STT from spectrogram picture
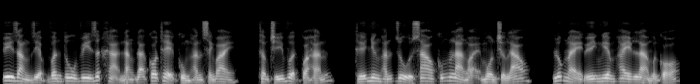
Tuy rằng diệp vân tu vi rất khả năng đã có thể cùng hắn sánh vai, thậm chí vượt qua hắn, thế nhưng hắn dù sao cũng là ngoại môn trưởng lão, lúc này uy nghiêm hay là muốn có?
